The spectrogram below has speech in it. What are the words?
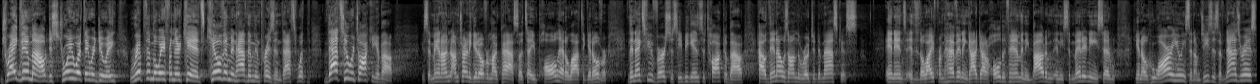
drag them out, destroy what they were doing, rip them away from their kids, kill them, and have them in prison. That's, what, that's who we're talking about. He said, Man, I'm, I'm trying to get over my past. I'll tell you, Paul had a lot to get over. The next few verses, he begins to talk about how then I was on the road to Damascus. And it's the light from heaven, and God got a hold of him, and he bowed him, and he submitted, and he said, You know, who are you? He said, I'm Jesus of Nazareth.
